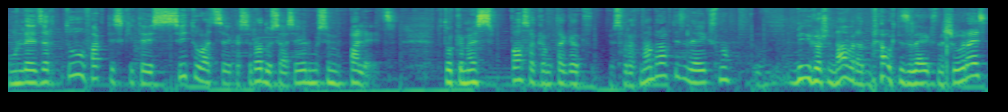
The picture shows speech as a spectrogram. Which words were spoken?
Un līdz ar to faktiski tā situācija, kas radusies, jau ir mums paļēts. To, ka mēs pasakām, tagad jūs varat nebraukt uz Lēksnu, vienkārši nevarat braukt uz Lēksnu šoreiz,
